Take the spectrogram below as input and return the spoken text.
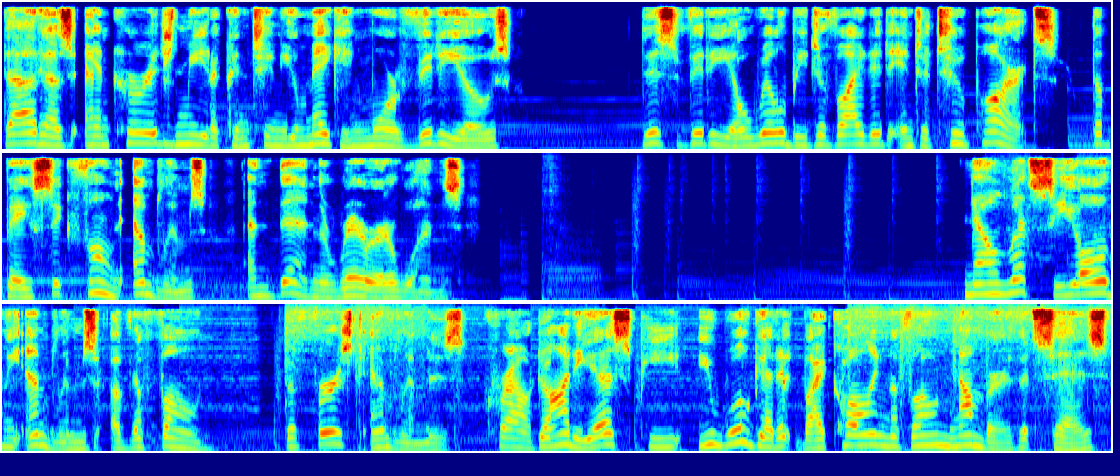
That has encouraged me to continue making more videos. This video will be divided into two parts, the basic phone emblems, and then the rarer ones. Now let's see all the emblems of the phone. The first emblem is Crowd.esp. You will get it by calling the phone number that says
